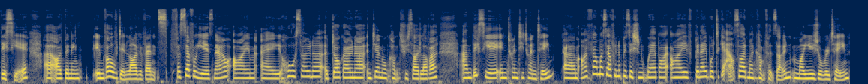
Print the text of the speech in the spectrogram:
this year. Uh, I've been in, involved in live events for several years now. I'm a horse owner, a dog owner, and general countryside lover. And this year in 2020, um, I found myself in a position whereby I've been able to get outside my comfort zone, my usual routine,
